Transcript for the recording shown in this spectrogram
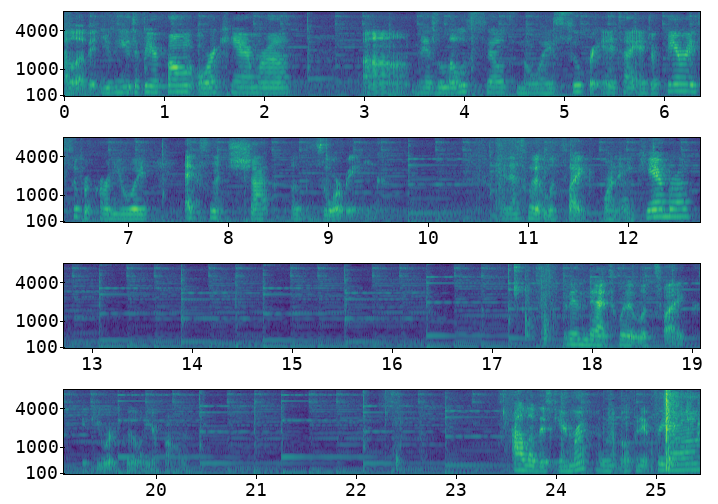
I love it. You can use it for your phone or a camera. Um, it has low self noise, super anti-interference, super cardioid, excellent shock absorbing. And that's what it looks like on a camera. And then that's what it looks like if you were to put it on your phone. I love this camera. I'm gonna open it for y'all.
